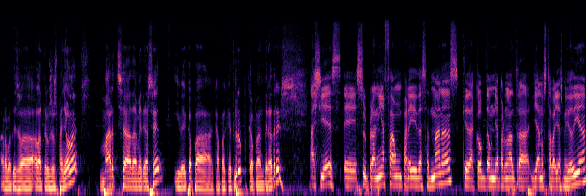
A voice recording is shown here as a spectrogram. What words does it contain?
ara mateix a la, a la televisió espanyola, marxa de Mediaset i ve cap a, cap a aquest grup, cap a Antena 3. Així és, eh, sorprenia fa un parell de setmanes que de cop d'un dia per un altre ja no estava a Llars Mediodía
